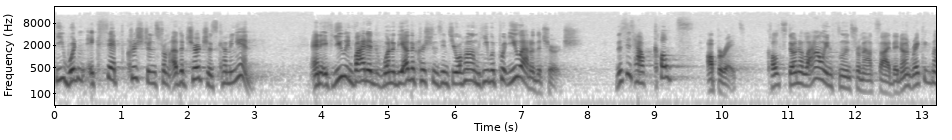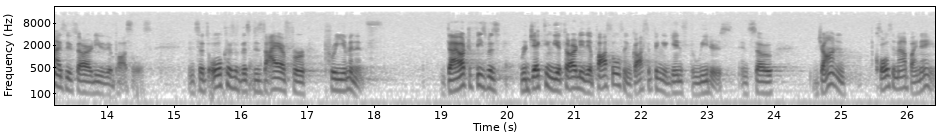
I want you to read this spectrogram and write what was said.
he wouldn't accept Christians from other churches coming in. And if you invited one of the other Christians into your home, he would put you out of the church. This is how cults operate. Cults don't allow influence from outside, they don't recognize the authority of the apostles. And so it's all because of this desire for preeminence. Diotrephes was rejecting the authority of the apostles and gossiping against the leaders. And so John calls him out by name.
